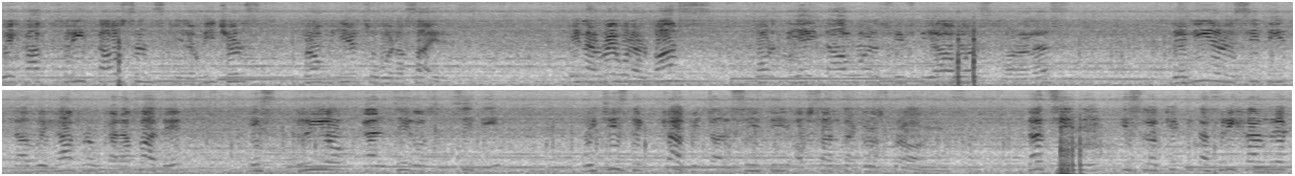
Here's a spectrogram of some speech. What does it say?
we have 3,000 kilometers from here to Buenos Aires. In a regular bus, 48 hours, 50 hours, more or less. The nearest city that we have from Calafate is Rio Gallegos City, which is the capital city of Santa Cruz province. That city is located at 315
